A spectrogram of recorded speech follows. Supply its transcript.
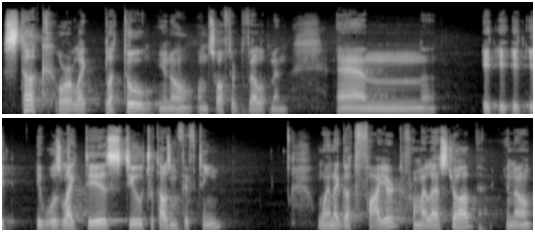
stuck or like plateau, you know, on software development, and it it it it, was like this till 2015 when I got fired from my last job, you know,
